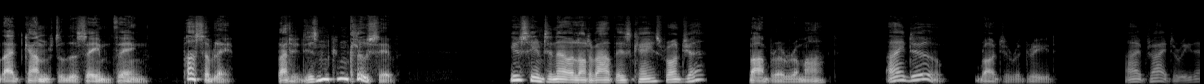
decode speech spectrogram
That comes to the same thing. Possibly, but it isn't conclusive. You seem to know a lot about this case, Roger, Barbara remarked. I do, Roger agreed. I've tried to read every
